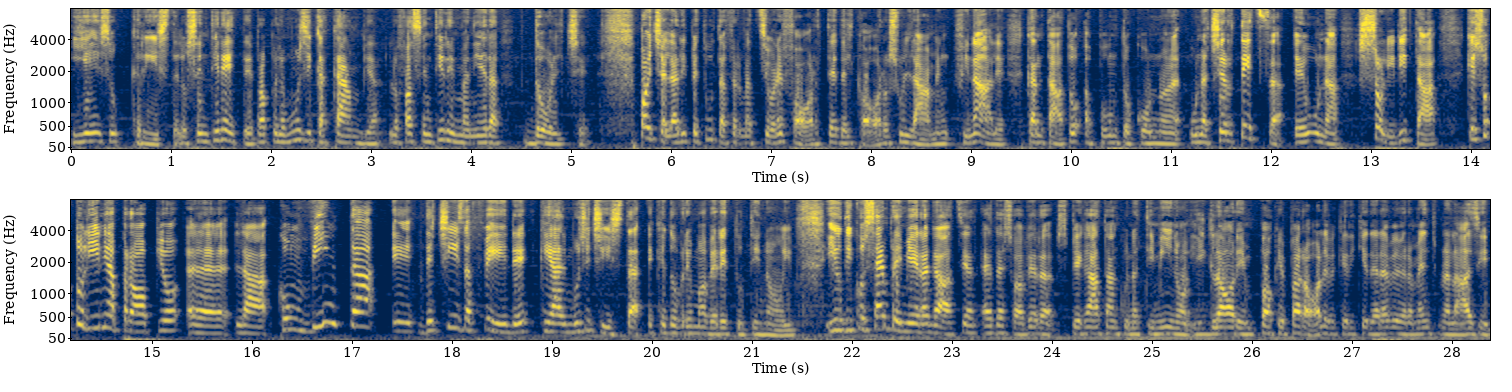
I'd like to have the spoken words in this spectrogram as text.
Gesù Cristo. Lo sentirete, proprio la musica cambia, lo fa sentire in maniera dolce. Poi c'è la ripetuta affermazione forte del coro sull'amen finale, cantato appunto con una certezza e una solidità che sottolinea proprio eh, la convinta e decisa fede che ha il musicista e che dovremmo avere tutti noi. Io dico sempre ai miei ragazzi, adesso aver spiegato anche un attimino il Gloria in poche parole, perché richiederebbe veramente un'analisi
